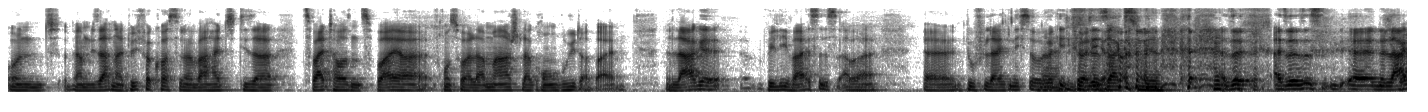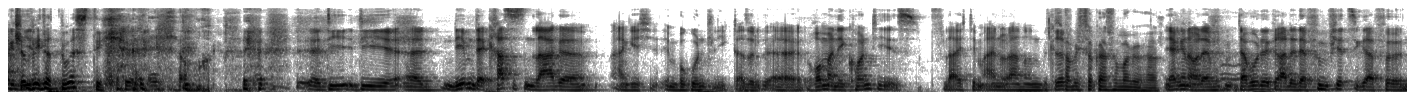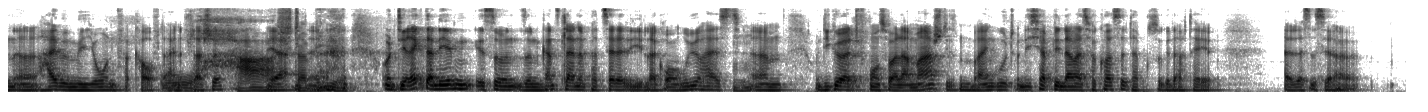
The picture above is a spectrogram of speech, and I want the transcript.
und wir haben die Sachen halt durchverkostet und dann war halt dieser 2002er François Lamarche La Grand Rue dabei. Eine Lage, Willi weiß es, aber äh, du vielleicht nicht so Nein, wirklich. Curly sagst mir. also, also es ist äh, eine Lage, ich bin schon wieder durstig. ich auch. die, die äh, neben der krassesten Lage eigentlich im Burgund liegt. Also äh, Romane Conti ist vielleicht dem einen oder anderen Begriff. Das habe ich sogar schon mal gehört. Ja, genau. Der, da wurde gerade der 45er für eine halbe Million verkauft, eine Oha, Flasche. Ja, stabil. Und direkt daneben ist so, so eine ganz kleine Parzelle, die La Grande Rue heißt. Mhm. Ähm, und die gehört François Lamarche, diesem Weingut. Und ich habe den damals verkostet, habe so gedacht, hey, äh, das ist ja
